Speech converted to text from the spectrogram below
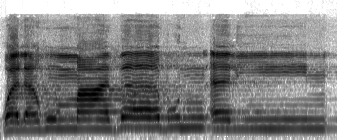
ولهم عذاب أليم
